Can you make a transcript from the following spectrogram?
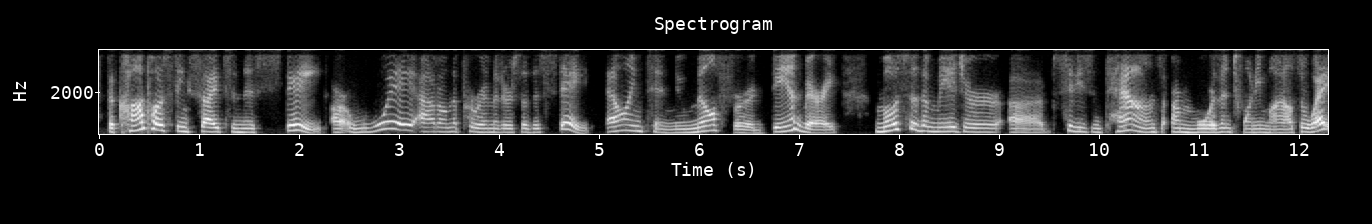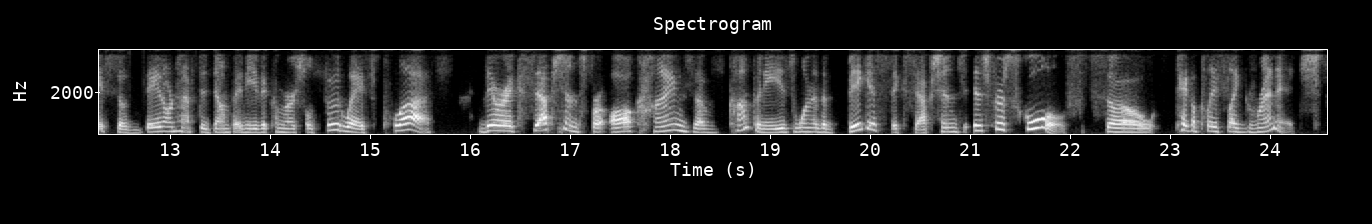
The composting sites in this state are way out on the perimeters of the state Ellington, New Milford, Danbury. Most of the major uh, cities and towns are more than 20 miles away, so they don't have to dump any of the commercial food waste. Plus, there are exceptions for all kinds of companies. One of the biggest exceptions is for schools. So take a place like Greenwich.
